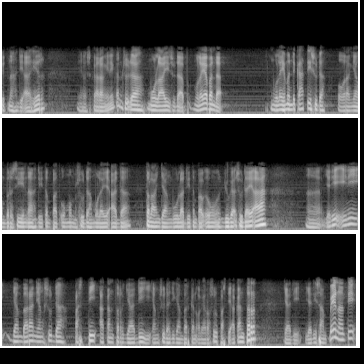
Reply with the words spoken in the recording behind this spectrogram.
fitnah di akhir. Ya, sekarang ini kan sudah mulai sudah mulai apa enggak? Mulai mendekati sudah orang yang berzina di tempat umum sudah mulai ada telanjang bulat di tempat umum juga sudah ya. Nah, jadi ini gambaran yang sudah pasti akan terjadi yang sudah digambarkan oleh Rasul pasti akan terjadi jadi. Jadi sampai nanti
